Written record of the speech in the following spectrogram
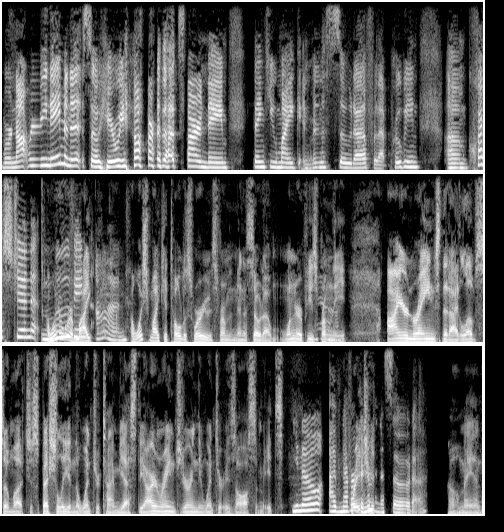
we're not renaming it. So here we are. That's our name. Thank you, Mike in Minnesota, for that probing um, question. I wonder Moving where Mike. On. I wish Mike had told us where he was from in Minnesota. I wonder if he's yeah. from the Iron Range that I love so much, especially in the wintertime. Yes, the Iron Range during the winter is awesome. It's you know I've never been to Minnesota. Oh man,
